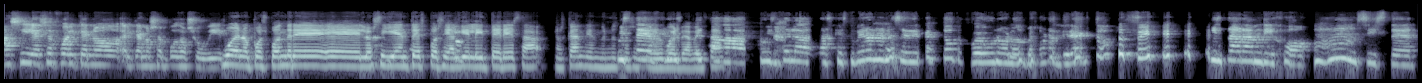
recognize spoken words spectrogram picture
Ah, sí, ese fue el que no, el que no se pudo subir. Bueno, pues pondré eh, los siguientes por si a alguien le interesa. Nos quedan 10 minutos y se nos vuelve a avisar. fuiste las que estuvieron en ese directo, que fue uno de los mejores directos. Sí. Instagram dijo, mm, sister,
